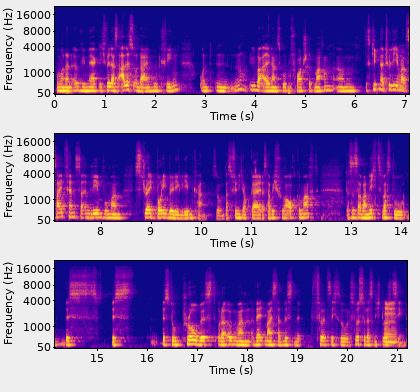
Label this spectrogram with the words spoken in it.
wo man dann irgendwie merkt, ich will das alles unter einen Hut kriegen und in, ne, überall ganz guten Fortschritt machen. Ähm, es gibt natürlich immer Ja. Zeitfenster im Leben, wo man straight Bodybuilding leben kann. So, und das finde ich auch geil. Das habe ich früher auch gemacht. Das ist aber nichts, was du bis, bis, bis du Pro bist oder irgendwann Weltmeister bist mit 40 so. Das wirst du das nicht durchziehen.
